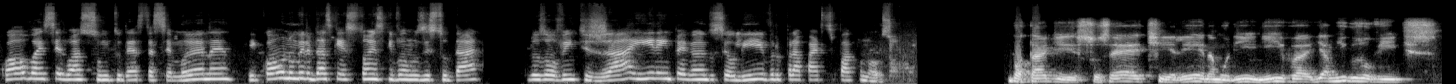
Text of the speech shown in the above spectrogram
Qual vai ser o assunto desta semana e qual o número das questões que vamos estudar para os ouvintes já irem pegando o seu livro para participar conosco. Boa tarde, Suzete, Helena, Morim, Niva e amigos ouvintes.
